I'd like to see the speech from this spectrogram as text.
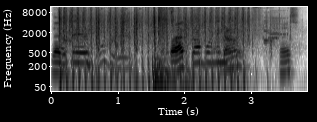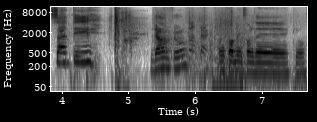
Dead. Okay. Crack. Jump on me. Down. Nice. Santi. Down two. I'm coming for the kills.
